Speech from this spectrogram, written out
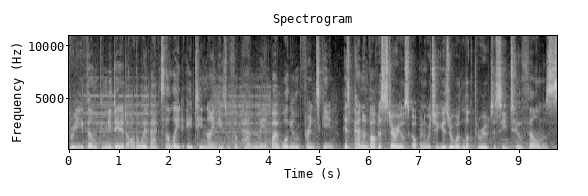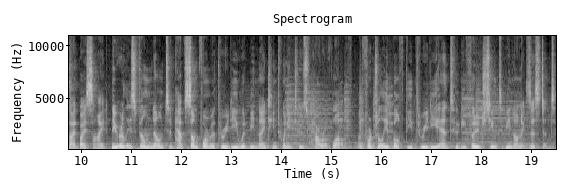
Three D film can be dated all the way back to the late 1890s with a patent made by William Friese-Greene. His patent involved a stereoscope in which a user would look through to see two films side by side. The earliest film known to have some form of 3D would be 1922's Power of Love. Unfortunately, both the 3D and 2D footage seem to be non-existent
